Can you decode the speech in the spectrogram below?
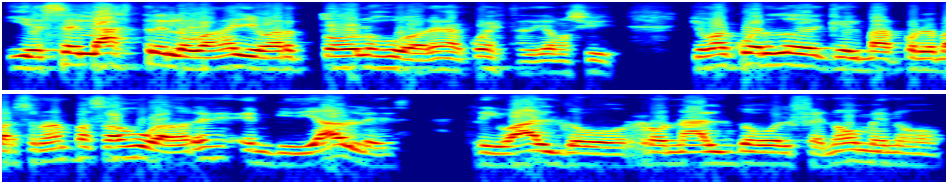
Y ese lastre lo van a llevar todos los jugadores a cuesta. Digamos, si, yo me acuerdo de que por el Barcelona han pasado jugadores envidiables Rivaldo, Ronaldo, el fenómeno,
